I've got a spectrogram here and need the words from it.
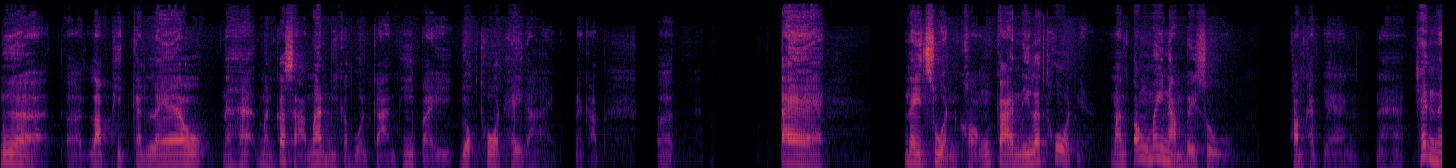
เมื่ออรับผิดกันแล้วนะฮะมันก็สามารถมีกระบวนการที่ไปยกโทษให้ได้นะครับแต่ในส่วนของการนิรโทษเนี่ยมันต้องไม่นำไปสู่ความขัดแย้ง นะฮะเช่นใน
